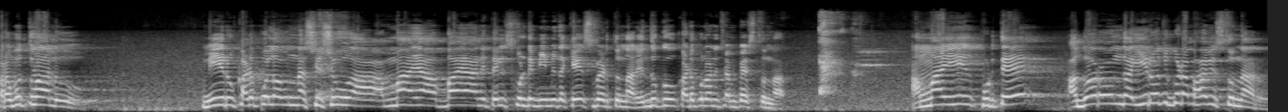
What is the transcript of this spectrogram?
ప్రభుత్వాలు మీరు కడుపులో ఉన్న శిశువు ఆ అమ్మాయా అబ్బాయా అని తెలుసుకుంటే మీ మీద కేసు పెడుతున్నారు. ఎందుకు కడుపులోని చంపేస్తున్నారు? అమ్మాయి పుడితే అగౌరవంగా ఈ రోజు కూడా భావిస్తున్నారు.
